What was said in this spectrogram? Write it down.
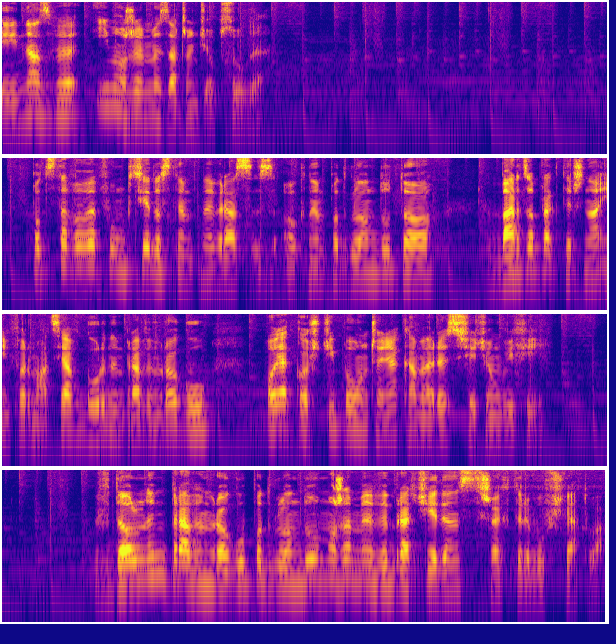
jej nazwę i możemy zacząć obsługę. Podstawowe funkcje dostępne wraz z oknem podglądu to bardzo praktyczna informacja w górnym prawym rogu o jakości połączenia kamery z siecią Wi-Fi. W dolnym prawym rogu podglądu możemy wybrać jeden z trzech trybów światła.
